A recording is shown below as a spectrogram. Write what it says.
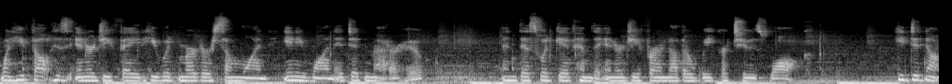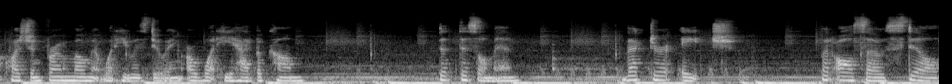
When he felt his energy fade, he would murder someone, anyone, it didn't matter who and this would give him the energy for another week or two's walk. He did not question for a moment what he was doing or what he had become. The Thistleman, Vector H, but also still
